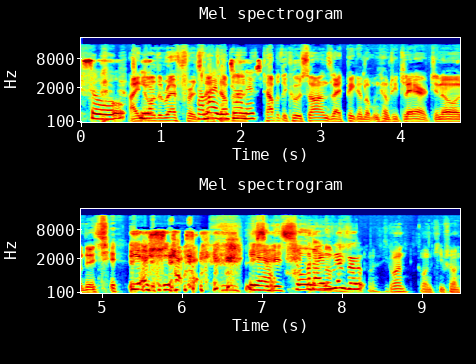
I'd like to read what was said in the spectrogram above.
So I know yeah. the reference. I Like haven't top, of the, it. top of the Cousins, like picking it up in County Clare. Do you know? Listen, Yeah, yeah, yeah. it's so but I remember, Go on, go on, keep on.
